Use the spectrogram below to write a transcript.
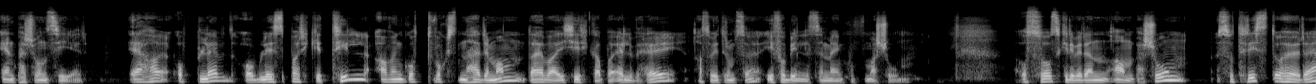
En person sier jeg har opplevd å bli sparket til av en godt voksen herremann da jeg var i kirka på Elverhøy, altså i Tromsø, i forbindelse med en konfirmasjon. Og så skriver en annen person så trist å høre,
